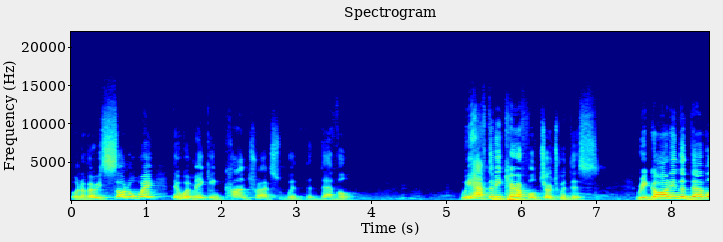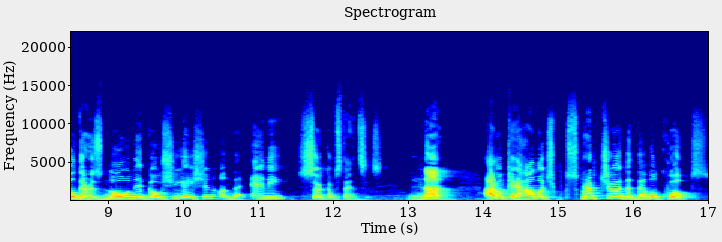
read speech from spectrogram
or in a very subtle way, that we're making contracts with the devil. We have to be careful, church, with this. Regarding the devil, there is no negotiation under any circumstances. None. I don't care how much scripture the devil quotes.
